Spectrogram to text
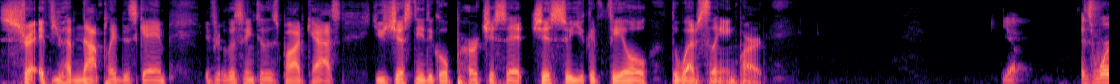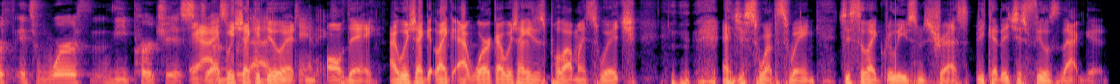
stress. If you have not played this game, if you're listening to this podcast, you just need to go purchase it just so you could feel the web slinging part. It's worth it's worth the purchase. Yeah, I wish I could do it mechanic. all day. I wish I could like at work. I wish I could just pull out my Switch and just web swing just to like relieve some stress because it just feels that good.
